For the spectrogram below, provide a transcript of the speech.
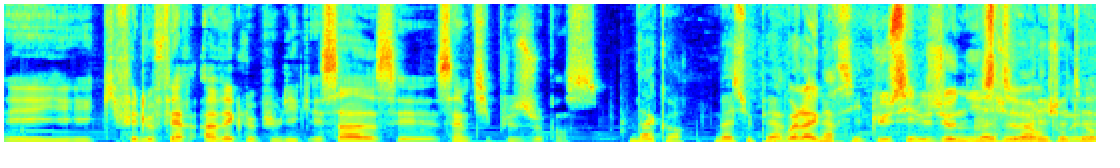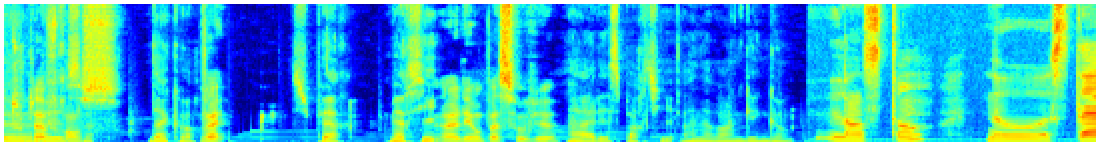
et il kiffait de le faire avec le public. Et ça, c'est c'est un petit plus, je pense. D'accord. Bah, super. Donc voilà, Merci. Gus illusionniste, Là, je vais euh, aller en tournée jeter dans toute un la France. D'accord. Ouais. Super. Merci. Allez, on passe au vieux. Allez, c'est parti. En avant, Gengan. L'instant nostalgie.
